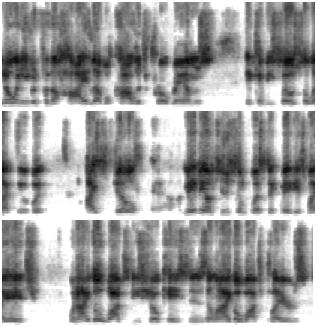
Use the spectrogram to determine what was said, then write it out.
you know, and even for the high level college programs, it can be so selective. But I still, maybe I'm too simplistic. Maybe it's my age. When I go watch these showcases and when I go watch players,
